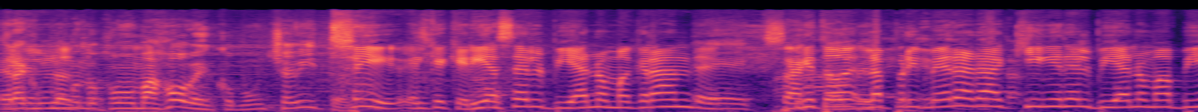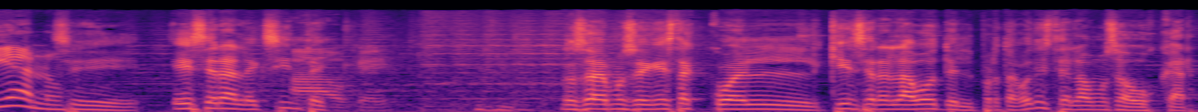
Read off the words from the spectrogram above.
Era El como, otro. como más joven, como un chavito. Sí, el que quería ser el villano más grande. Exactamente. la primera era quién era el villano más villano. Sí, ese era Alex. Ah, ok. No sabemos en esta cuál, quién será la voz del protagonista, la vamos a buscar.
